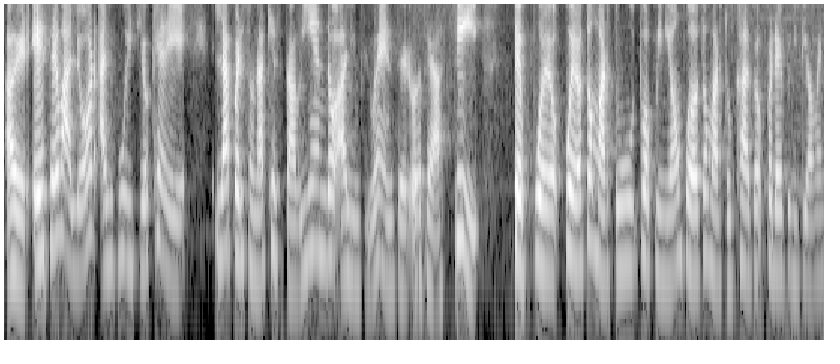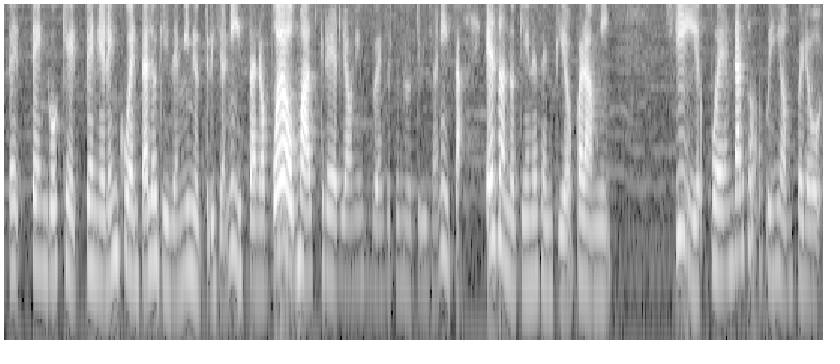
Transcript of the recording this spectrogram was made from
a ver, ese valor al juicio que dé la persona que está viendo al influencer. O sea, sí, te puedo, puedo tomar tu, tu, opinión, puedo tomar tu caso, pero definitivamente tengo que tener en cuenta lo que dice mi nutricionista. No puedo más creerle a un influencer que un nutricionista. Eso no tiene sentido para mí sí, pueden dar su opinión, pero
